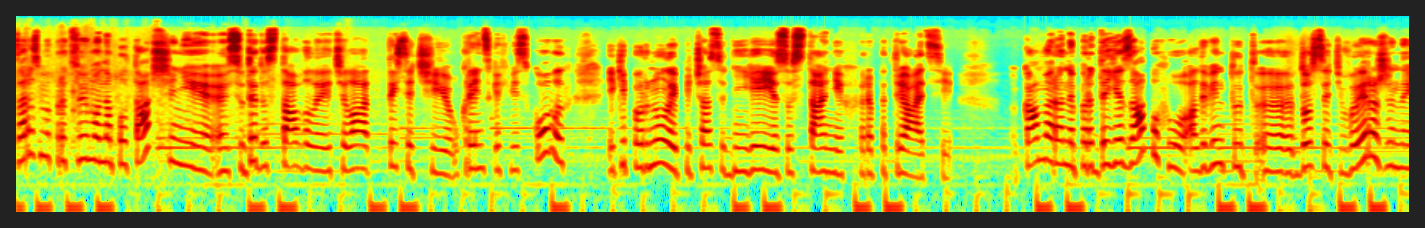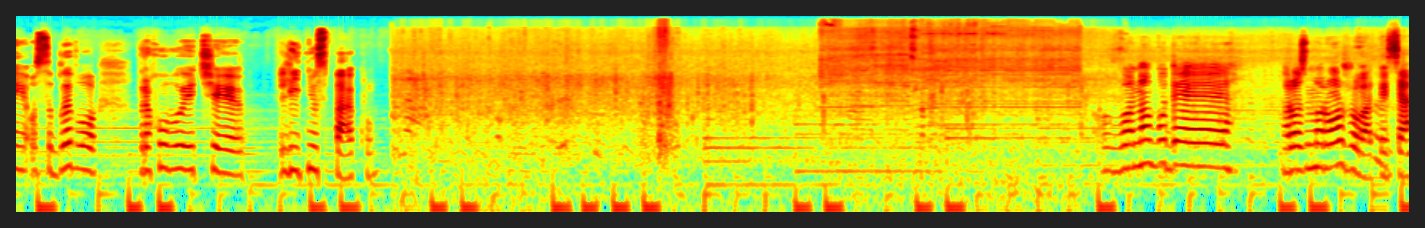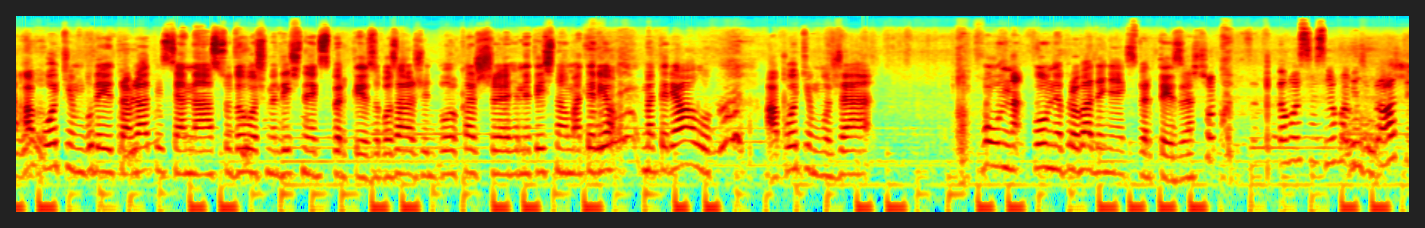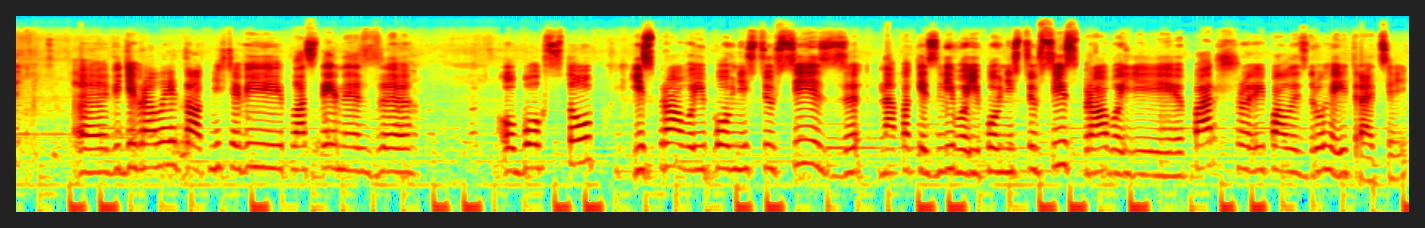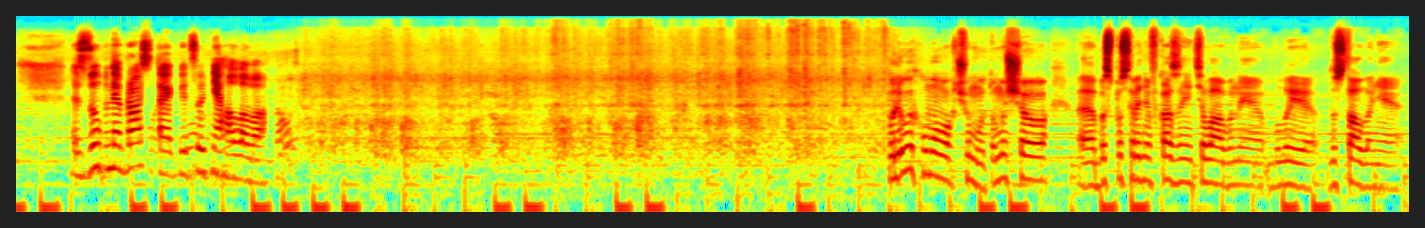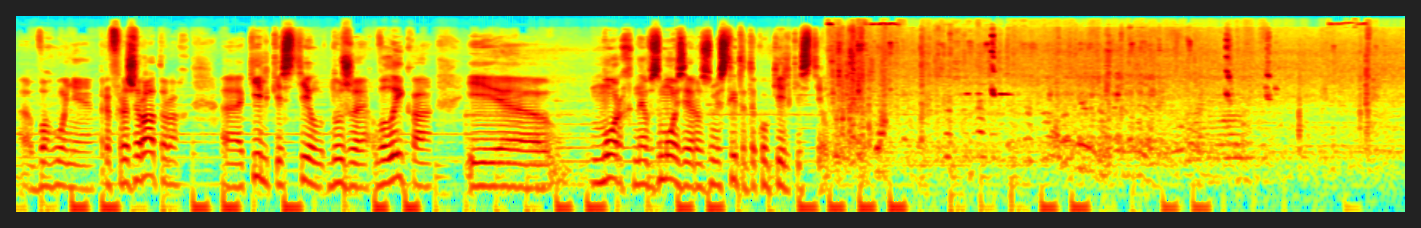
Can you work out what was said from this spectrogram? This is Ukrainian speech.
Зараз ми працюємо на Полтавщині. Е, Сюди доставили тіла тисячі українських військових, які повернули під час однієї з останніх репатріацій. Камера не передає запаху, але він тут е, досить виражений, особливо враховуючи літню спеку. Воно буде розморожуватися, а потім буде відправлятися на судово ж медичну експертизу, бо зараз відборка ж генетичного матеріалу, а потім вже повна, повне проведення експертизи. Що вдалося з нього відібрати? Е, відібрали так нігтєві пластини з обох стоп, і з правої повністю всі, з навпаки, з лівої повністю всі, з правої перший палець, другий і третій. Зуб не брався, так як відсутня голова. В польових умовах чому? Тому що е, безпосередньо вказані тіла вони були доставлені е, в вагоні рефрижераторах. Е, Кількість тіл дуже велика, і морг не в змозі розмістити таку кількість тіл.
